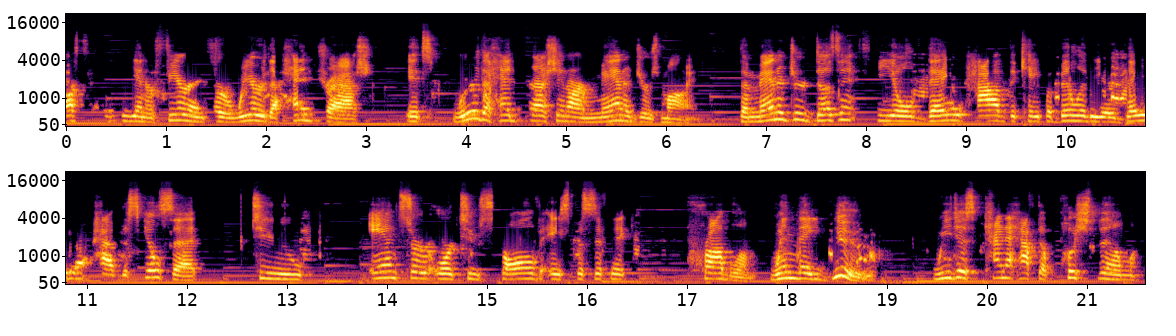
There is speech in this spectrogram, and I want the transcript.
us as the interference or we're the head trash, it's we're the head trash in our manager's mind. The manager doesn't feel they have the capability or they don't have the skill set to answer or to solve a specific problem. When they do, we just kind of have to push them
